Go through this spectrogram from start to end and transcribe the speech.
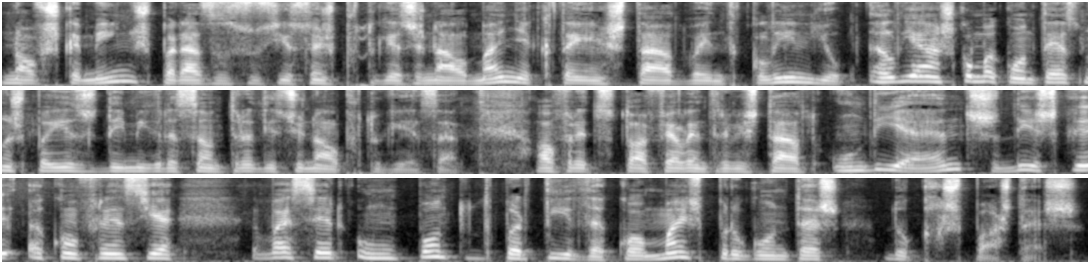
Novos caminhos para as associações portuguesas na Alemanha que têm estado em declínio, aliás, como acontece nos países de imigração tradicional portuguesa. Alfredo Stoffel, entrevistado um dia antes, diz que a conferência vai ser um ponto de partida com mais perguntas do que respostas.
